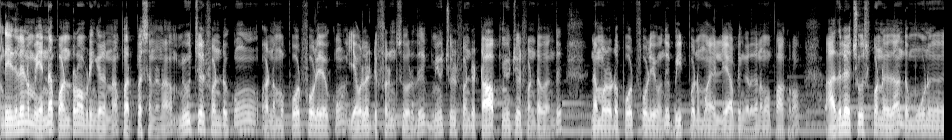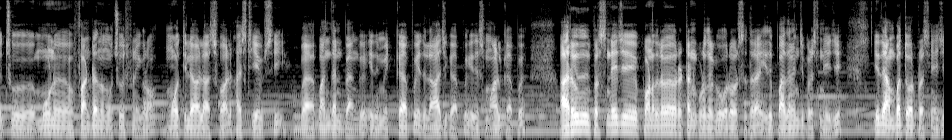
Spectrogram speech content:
இந்த இதில் நம்ம என்ன பண்ணுறோம் அப்படிங்கிறதுனா பர்பஸ் என்னென்னா மியூச்சுவல் ஃபண்டுக்கும் நம்ம போர்ட்ஃபோலியோக்கும் எவ்வளோ டிஃப்ரென்ஸ் வருது? மியூச்சுவல் ஃபண்டு டாப் மியூச்சுவல் ஃபண்டை வந்து நம்மளோட போர்ட்ஃபோலியோ வந்து பீட் பண்ணுமா இல்லையா அப்படிங்கிறத நம்ம பார்க்குறோம். அதில் சூஸ் பண்ணது தான் இந்த மூணு சூ மூணு ஃபண்டை நம்ம சூஸ் பண்ணிக்கிறோம். மோத்திலால் அஸ்வால் ஹெச்டிஎஃப்சி பந்தன் பேங்க் இது மிட் கேப்பு இது லார்ஜ் கேப்பு இது ஸ்மால் கேப்பு அறுபது பர்சன்டேஜ் போன தடவை ரிட்டர்ன் கொடுத்துருக்கு ஒரு வருஷத்தில். இது பதினஞ்சு பர்சன்டேஜ் இது ஐம்பத்தோரு பர்சன்டேஜ்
